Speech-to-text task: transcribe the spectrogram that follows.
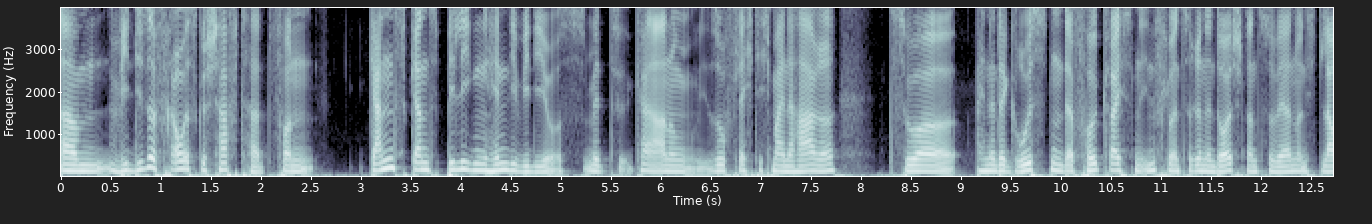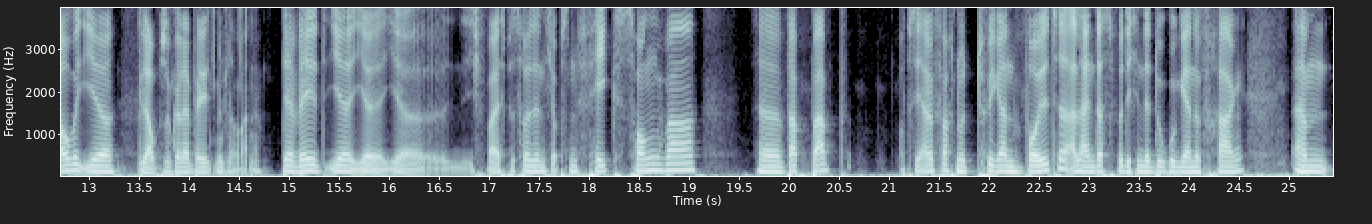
ähm, wie diese Frau es geschafft hat, von ganz, ganz billigen Handyvideos mit, keine Ahnung, so flechte ich meine Haare, zur einer der größten und erfolgreichsten Influencerinnen in Deutschland zu werden. Und ich glaube, ihr, Ich glaube sogar der Welt mittlerweile. der Welt, ihr, ihr, ihr, ich weiß bis heute nicht, ob es ein Fake-Song war, äh, Wap Wap, ob sie einfach nur triggern wollte. Allein das würde ich in der Doku gerne fragen. Ähm,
